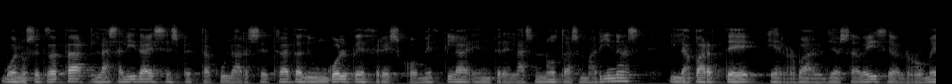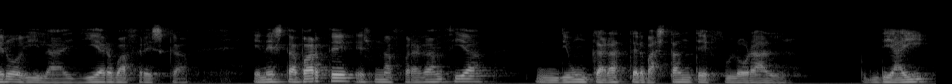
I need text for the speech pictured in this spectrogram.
Bueno, se trata, la salida es espectacular. Se trata de un golpe fresco, mezcla entre las notas marinas y la parte herbal, ya sabéis, el romero y la hierba fresca. En esta parte es una fragancia de un carácter bastante floral. De ahí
